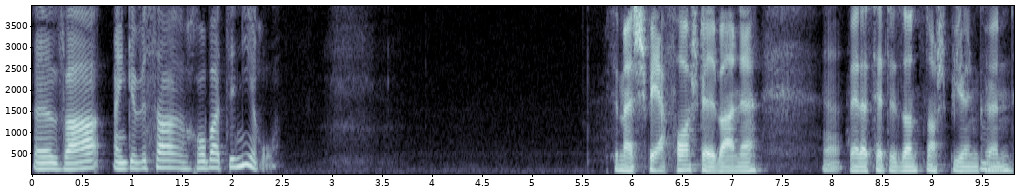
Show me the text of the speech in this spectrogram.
äh, war ein gewisser Robert De Niro. Ist immer schwer vorstellbar, ne? Ja. Wer das hätte sonst noch spielen können.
